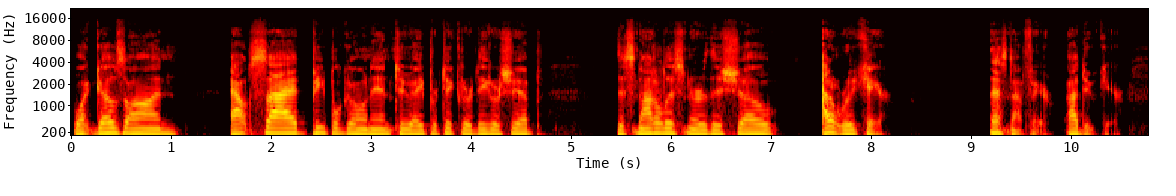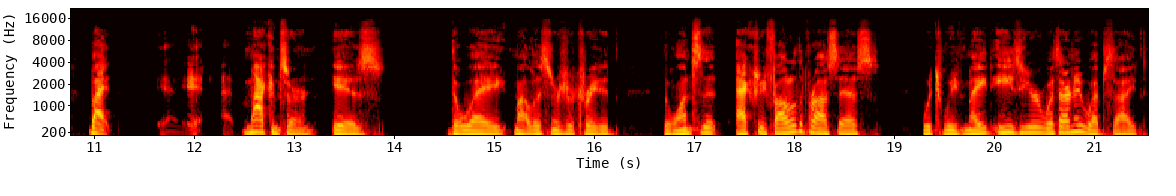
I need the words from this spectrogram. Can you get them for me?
What goes on outside people going into a particular dealership that's not a listener of this show, I don't really care. That's not fair. I do care. But eh, eh, my concern is the way my listeners are treated, the ones that actually follow the process, which we've made easier with our new website.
